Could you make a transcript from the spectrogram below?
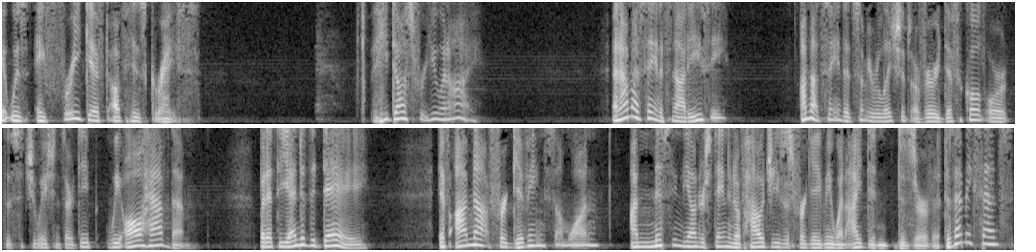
It was a free gift of His grace. He does for you and I. And I'm not saying it's not easy. I'm not saying that some of your relationships are very difficult or the situations are deep. We all have them. But at the end of the day, if I'm not forgiving someone, I'm missing the understanding of how Jesus forgave me when I didn't deserve it. Does that make sense?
